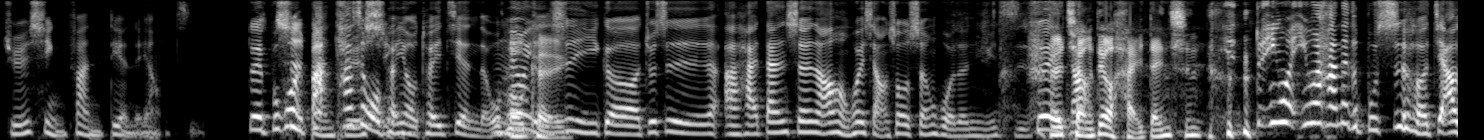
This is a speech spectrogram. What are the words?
觉醒饭店的样子。对，不过赤坂觉醒她她是我朋友推荐的，我嗯朋友也是一个就是啊还单身，然后很会享受生活的女子，所以强调还单身，对，因为因为她那个不适合家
